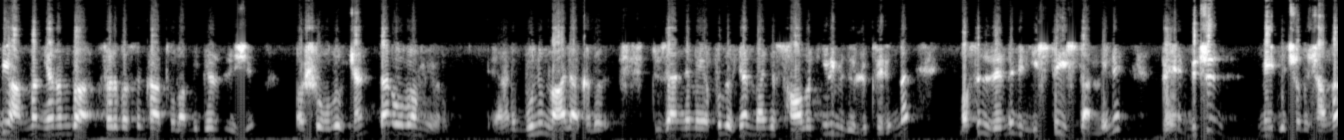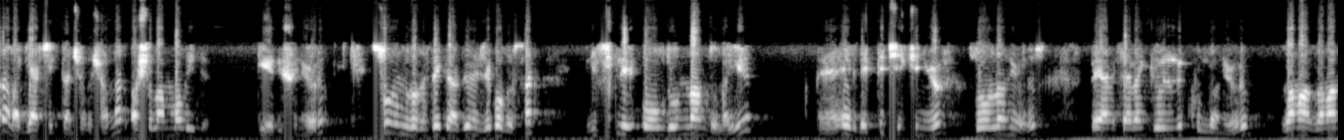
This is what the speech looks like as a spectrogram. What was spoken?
bir yandan yanımda sarı basın kartı olan bir gazeteci aşı olurken ben olamıyorum. Yani bununla alakalı düzenleme yapılırken bence sağlık il müdürlüklerinden basın üzerinde bir liste istenmeli ve bütün medya çalışanlar ama gerçekten çalışanlar aşılanmalıydı diye düşünüyorum. Sorumuza da tekrar dönecek olursak riskli olduğundan dolayı e, elbette çekiniyor, zorlanıyoruz. Veya mesela ben gözlük kullanıyorum. Zaman zaman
